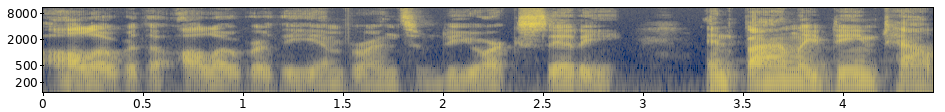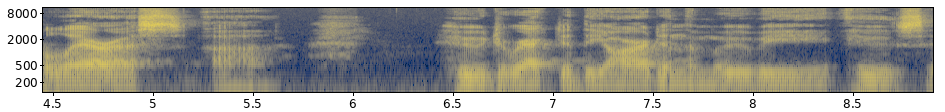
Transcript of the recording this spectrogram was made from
all over the all over the environs of New York City, and finally Dean Tavoularis, uh, who directed the art in the movie, who's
